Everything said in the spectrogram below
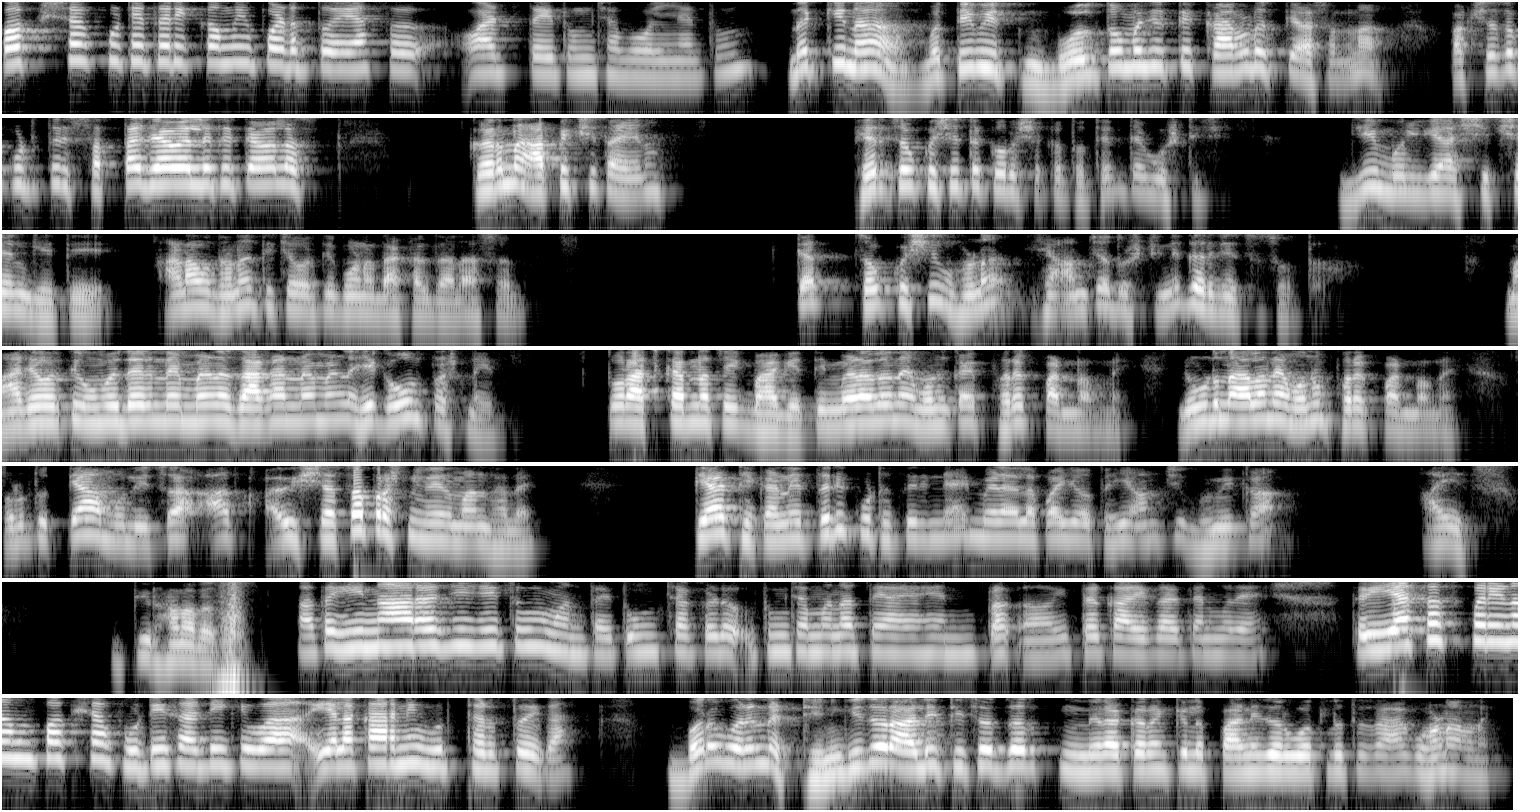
पक्ष कुठेतरी कमी पडतोय असं वाटतंय तुमच्या बोलण्यातून? नक्की ना. मग ते मी बोलतो म्हणजे ते कारणच ते असेल ना. पक्षाचं कुठेतरी सत्ता ज्या वेळेला येते त्यावेळेला करणं अपेक्षित आहे ना. फेर चौकशी तर करू शकत होते ना त्या गोष्टीची. जी मुलगी आज शिक्षण घेते अनावधानं तिच्यावरती गुन्हा दाखल झाला असेल त्यात चौकशी होणं हे आमच्या दृष्टीने गरजेचंच होतं. माझ्यावरती उमेदवारी नाही मिळणं जागा नाही मिळणं हे गौण प्रश्न आहेत. तो राजकारणाचा एक भाग आहे. ते मिळालं नाही म्हणून काही फरक पडणार नाही. निवडून आला नाही म्हणून फरक पडणार नाही. परंतु त्या मुलीचा आज आयुष्याचा प्रश्न निर्माण झालाय. त्या ठिकाणी तरी कुठेतरी न्याय मिळायला पाहिजे होता ही आमची भूमिका आहेच. ती राहणारच. आता ही नाराजी जी तुम्ही म्हणताय तुमच्याकडे तुमच्या मनात आहे आणि प्र- इतर कार्यकर्त्यांमध्ये आहे तर याचाच परिणाम पक्ष फुटीसाठी किंवा याला कारणीभूत ठरतोय का? बरोबर आहे ना. ठिणगी जर आली तिचं जर निराकरण केलं पाणी जर ओतलं तर आग होणार नाही.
